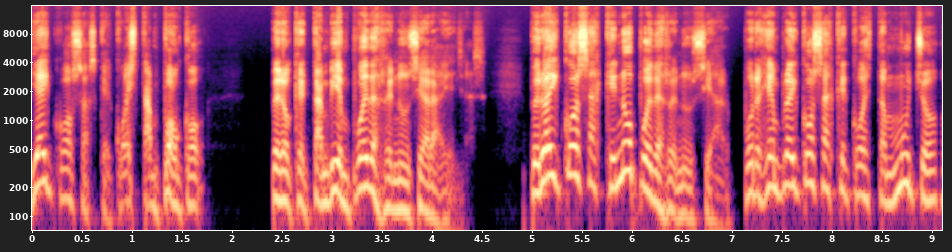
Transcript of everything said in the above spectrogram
y hay cosas que cuestan poco, pero que también puedes renunciar a ellas. Pero hay cosas que no puedes renunciar. Por ejemplo, hay cosas que cuestan mucho,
